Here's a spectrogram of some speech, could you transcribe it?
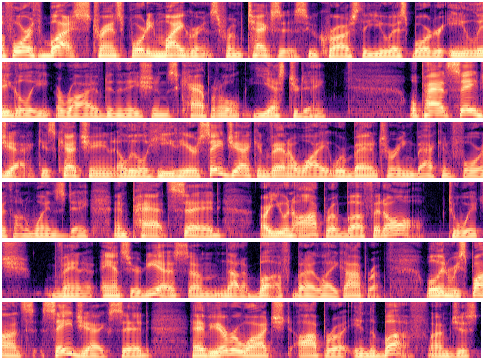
A fourth bus transporting migrants from Texas who crossed the U.S. border illegally arrived in the nation's capital yesterday. Well, Pat Sajak is catching a little heat here. Sajak and Vanna White were bantering back and forth on Wednesday, and Pat said, Are you an opera buff at all? To which Vanna answered, Yes, I'm not a buff, but I like opera. Well, in response, Sajak said, Have you ever watched opera in the buff? I'm just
